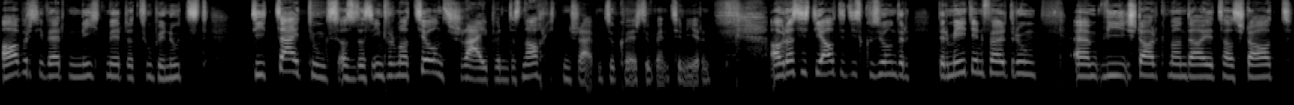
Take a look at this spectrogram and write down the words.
aber sie werden nicht mehr dazu benutzt, die Zeitungs-, also das Informationsschreiben, das Nachrichtenschreiben zu quersubventionieren. Aber das ist die alte Diskussion der, der Medienförderung, ähm, wie stark man da jetzt als Staat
